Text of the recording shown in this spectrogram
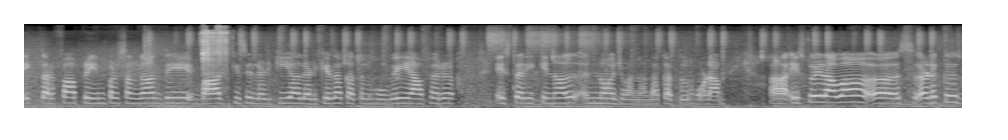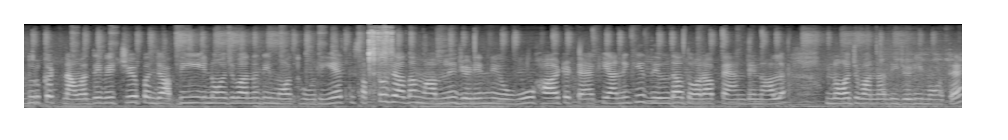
ਇੱਕ ਤਰਫਾ ਪ੍ਰੇਮ ਪ੍ਰਸੰਗਾਂ ਦੇ ਬਾਅਦ ਕਿਸੇ ਲੜਕੀ ਜਾਂ ਲੜਕੇ ਦਾ ਕਤਲ ਹੋਵੇ ਜਾਂ ਫਿਰ ਇਸ ਤਰੀਕੇ ਨਾਲ ਨੌਜਵਾਨਾਂ ਦਾ ਕਤਲ ਹੋਣਾ। ਇਸ ਤੋਂ ਇਲਾਵਾ ਸੜਕ ਦੁਰਘਟਨਾਵਾਂ ਦੇ ਵਿੱਚ ਪੰਜਾਬੀ ਨੌਜਵਾਨਾਂ ਦੀ ਮੌਤ ਹੋ ਰਹੀ ਹੈ ਤੇ ਸਭ ਤੋਂ ਜ਼ਿਆਦਾ ਮਾਮਲੇ ਜਿਹੜੇ ਨੇ ਉਹ ਹਾਰਟ ਅਟੈਕ ਯਾਨੀ ਕਿ ਦਿਲ ਦਾ ਦੌਰਾ ਪੈਣ ਦੇ ਨਾਲ ਨੌਜਵਾਨਾਂ ਦੀ ਜਿਹੜੀ ਮੌਤ ਹੈ,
